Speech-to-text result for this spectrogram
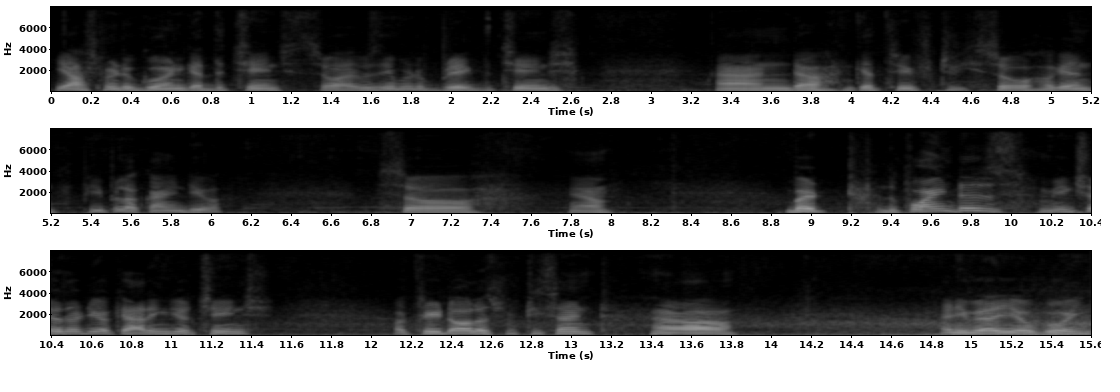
he asked me to go and get the change. So I was able to break the change and uh, get 350 so again people are kind here. So yeah. But the point is make sure that you're carrying your change. Of three dollars 50 cent uh, anywhere you're going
